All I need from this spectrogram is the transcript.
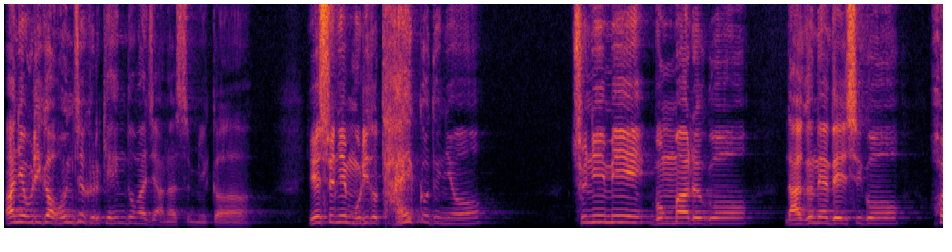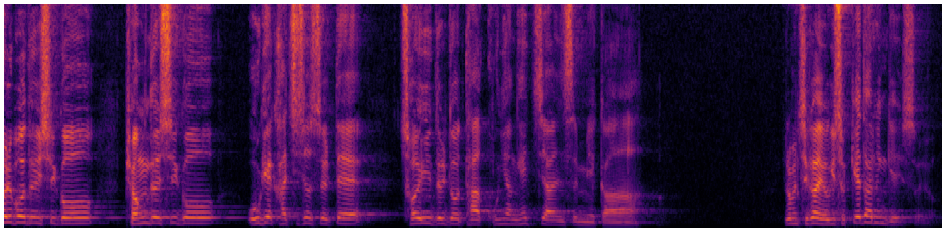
아니 우리가 언제 그렇게 행동하지 않았습니까? 예수님 우리도 다 했거든요. 주님이 목마르고 나그네 되시고 헐벗으시고 병 드시고 옥에 갇히셨을 때 저희들도 다 공양했지 않습니까? 여러분 제가 여기서 깨달은 게 있어요.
